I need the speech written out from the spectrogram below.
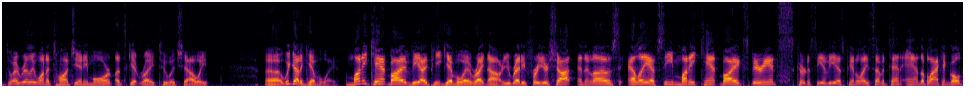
do I really want to taunt you anymore? Let's get right to it, shall we? Uh, we got a giveaway. Money can't buy VIP giveaway right now. Are you ready for your shot? An LAFC Money Can't Buy experience, courtesy of ESPN LA 710 and the Black and Gold.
